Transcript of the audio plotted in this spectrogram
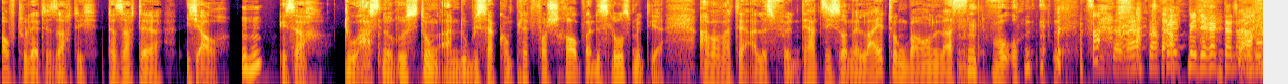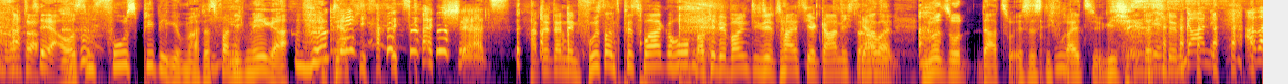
auf Toilette, sagte ich. Da sagt er, ich auch. Ich sag, du hast eine Rüstung an, du bist ja komplett verschraubt, was ist los mit dir? Aber was der alles für, der hat sich so eine Leitung bauen lassen, wo unten Da, da fällt mir direkt ein Album runter. hat der aus dem Fuß Pipi gemacht. Das fand ich mega. Wirklich? Der, ja, ist kein Scherz. Hat er dann den Fuß ans Pissoir gehoben? Okay, wir wollen die Details hier gar nicht sagen. Ja, aber nur so dazu. Es ist nicht freizügig. Das stimmt gar nicht. Aber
